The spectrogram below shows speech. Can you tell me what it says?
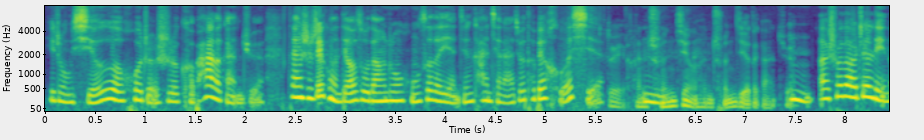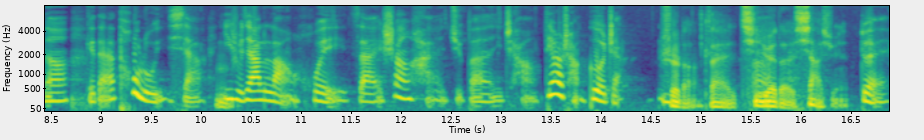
一种邪恶或者是可怕的感觉，但是这款雕塑当中红色的眼睛看起来就特别和谐，对，很纯净、很纯洁的感觉。嗯，呃，说到这里呢，给大家透露一下，艺术家朗会在上海举办一场第二场个展，是的，在七月的下旬，对。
